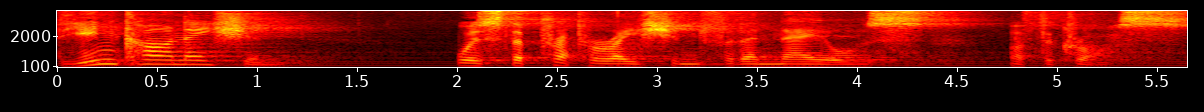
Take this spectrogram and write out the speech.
The incarnation was the preparation for the nails of the cross.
